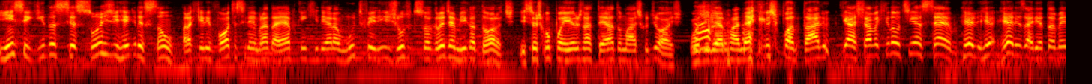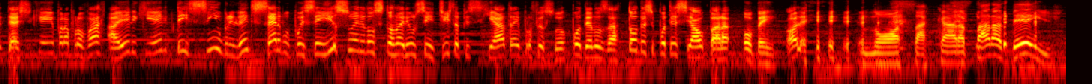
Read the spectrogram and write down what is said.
e em seguida, sessões de regressão para que ele volte a se lembrar da época em que ele era muito feliz junto de sua grande amiga Dorothy e seus companheiros na Terra do Mágico de Oz, onde ele era um alegre espantalho que achava que não tinha cérebro. Ele realizaria também teste de QI para provar a ele que ele tem sim um brilhante cérebro, pois sem isso ele não se tornaria um cientista, psiquiatra e professor, podendo usar todo esse potencial para o bem. Olha aí. Nossa, cara, parabéns!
